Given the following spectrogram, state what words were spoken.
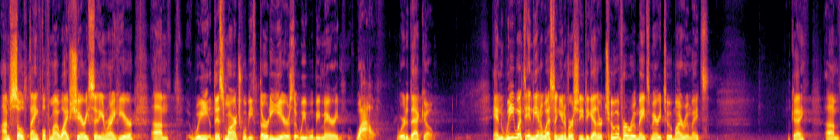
I'm so thankful for my wife Sherry sitting right here. Um, we this March will be 30 years that we will be married. Wow, where did that go? And we went to Indiana Wesleyan University together. Two of her roommates married two of my roommates. Okay, um,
